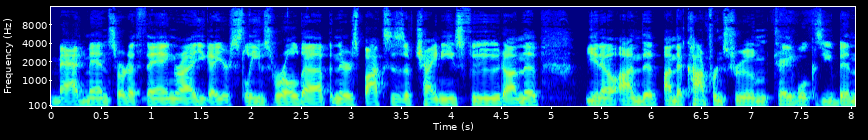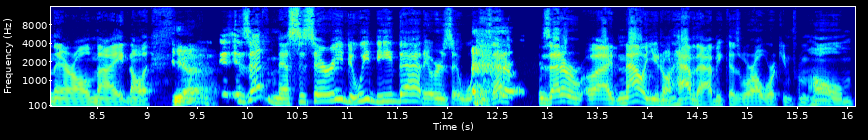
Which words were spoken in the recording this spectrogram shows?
Mad Men sort of thing, right? You got your sleeves rolled up, and there's boxes of Chinese food on the you know on the on the conference room table because you've been there all night and all that Yeah, is that necessary? Do we need that, or is, it, is that a, is that a now you don't have that because we're all working from home?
